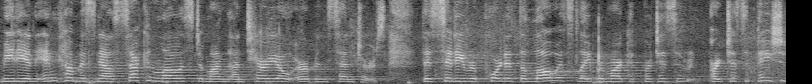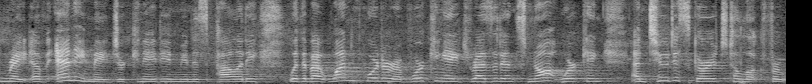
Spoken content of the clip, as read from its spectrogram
Median income is now second lowest among Ontario urban centres. The city reported the lowest labour market participation participation rate of any major Canadian municipality, with about one quarter of working-age residents not working and too discouraged to look for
